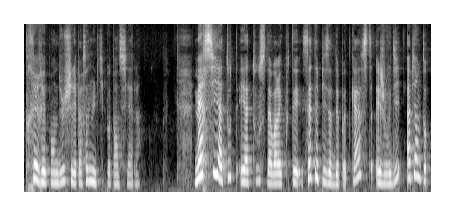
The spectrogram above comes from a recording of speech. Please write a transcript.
très répandues chez les personnes multipotentielles. Merci à toutes et à tous d'avoir écouté cet épisode de podcast et je vous dis à bientôt.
